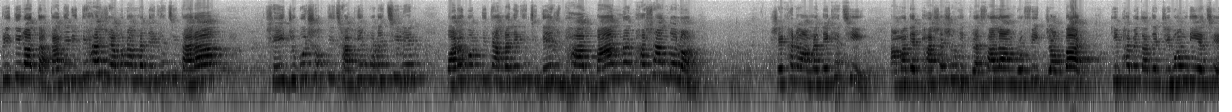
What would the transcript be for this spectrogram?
প্রীতিলতা, তাদের ইতিহাস যেমন আমরা দেখেছি, তারা সেই যুব শক্তি ঝাঁপিয়ে পড়েছিলেন। পরবর্তীতে আমরা দেখেছি দেশভাগ বায়ান্নর ভাষা আন্দোলন। সেখানেও আমরা দেখেছি আমাদের ভাষা শহীদরা সালাম, রফিক, জব্বার কীভাবে তাদের জীবন দিয়েছে।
